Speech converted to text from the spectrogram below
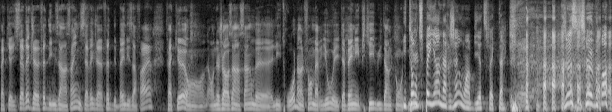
Fait qu'ils savaient que j'avais fait des mises en scène, ils savaient que j'avais fait des, bien des affaires. Fait que on, a jasé ensemble euh, les trois. Dans le fond, Mario était bien impliqué lui dans le contenu. Ils t'ont-tu payé en argent ou en billets de spectacle? Juste, je veux voir.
